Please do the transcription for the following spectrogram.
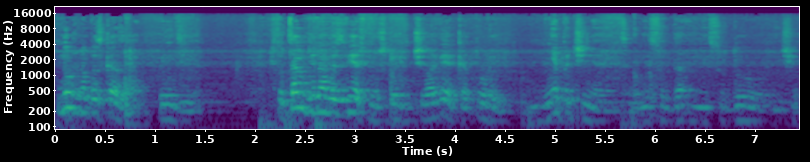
нужно бы сказать, по идее, что там, где нам известно, что это человек, который не подчиняется ни, суда, ни суду, ничего,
